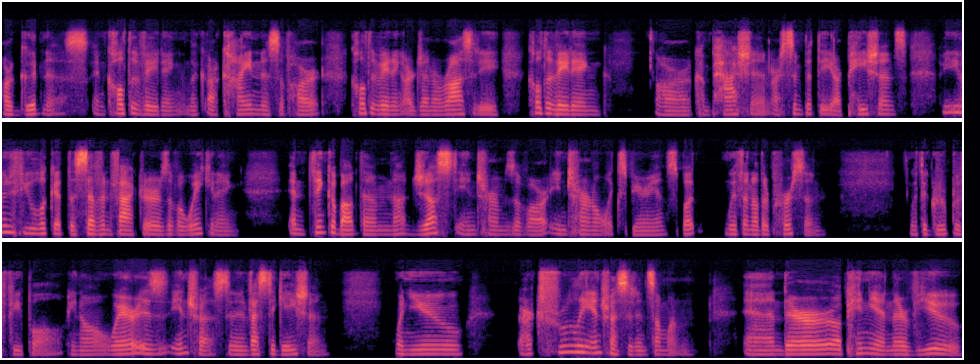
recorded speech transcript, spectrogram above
our goodness and cultivating like our kindness of heart, cultivating our generosity, cultivating our compassion, our sympathy, our patience. I mean, even if you look at the seven factors of awakening and think about them not just in terms of our internal experience, but with another person, with a group of people, you know, where is interest and investigation? When you are truly interested in someone and their opinion, their view,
